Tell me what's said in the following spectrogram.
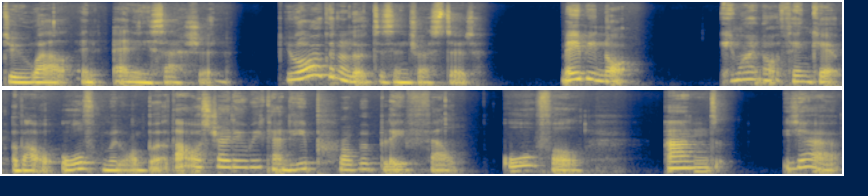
do well in any session. You are going to look disinterested. Maybe not, he might not think it about all Formula One, but that Australia weekend, he probably felt awful. And yeah,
